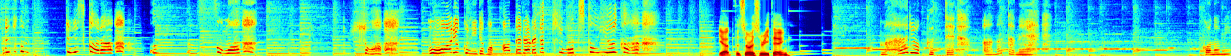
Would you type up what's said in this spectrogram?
れた気持ちというか Yep, the sorcery thing. 魔力ってあなたね好み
